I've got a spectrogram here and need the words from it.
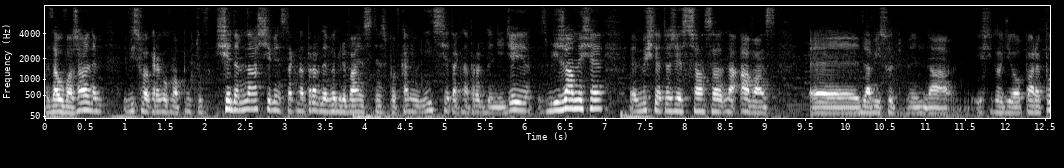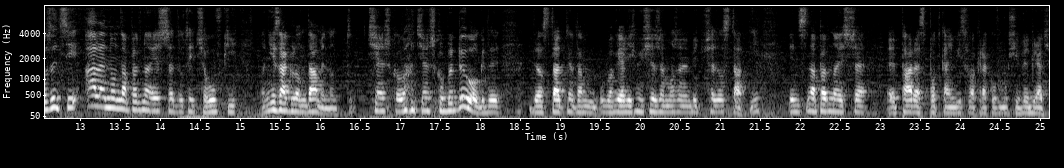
zauważalnym. Wisła Kraków ma punktów 17, więc tak naprawdę wygrywając w tym spotkaniu nic się tak naprawdę nie dzieje. Zbliżamy się, myślę też jest szansa na awans dla Wisły, e, na, jeśli chodzi o parę pozycji, ale no na pewno jeszcze do tej czołówki no nie zaglądamy. No ciężko, ciężko by było, gdy, gdy ostatnio tam ubawialiśmy się, że możemy być przedostatni, więc na pewno jeszcze e, parę spotkań Wisła Kraków musi wygrać,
